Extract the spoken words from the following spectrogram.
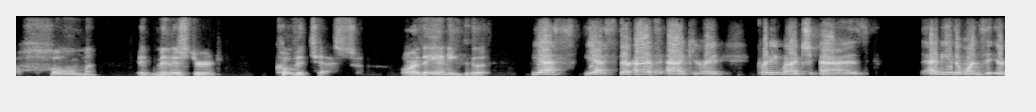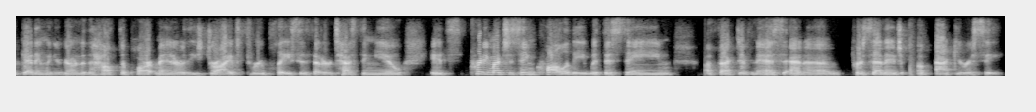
home administered COVID tests. Are they any good? Yes, yes. They're as accurate pretty much as any of the ones that you're getting when you're going to the health department or these drive through places that are testing you. It's pretty much the same quality with the same effectiveness and a percentage of accuracy.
